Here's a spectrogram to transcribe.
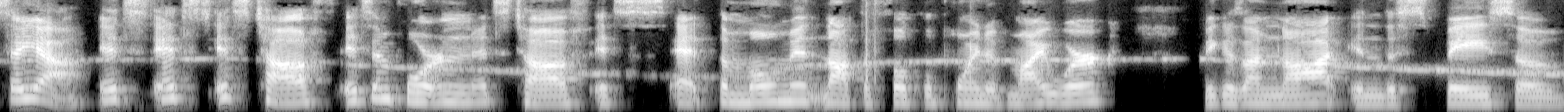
so yeah, it's it's it's tough. It's important. It's tough. It's at the moment not the focal point of my work because I'm not in the space of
